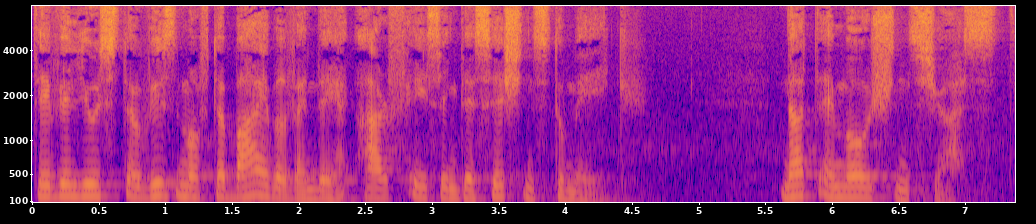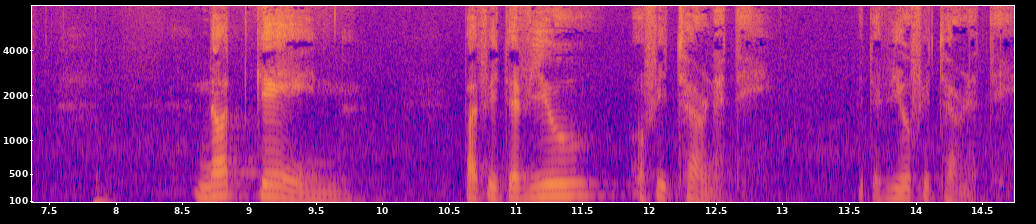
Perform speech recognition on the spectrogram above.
They will use the wisdom of the Bible when they are facing decisions to make. Not emotions just, not gain, but with a view of eternity. With a view of eternity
